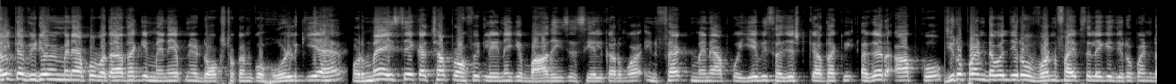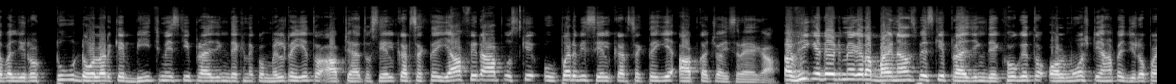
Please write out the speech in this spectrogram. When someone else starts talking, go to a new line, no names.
कल के वीडियो में मैंने आपको बताया था कि मैंने अपने डॉक्स टोकन को होल्ड किया है और मैं इससे एक अच्छा प्रॉफिट लेने के बाद ही इसे सेल करूँगा। इनफैक्ट मैंने आपको ये भी सजेस्ट किया था कि अगर आपको 0.0015 से लेके 0.002 डॉलर के बीच में इसकी प्राइसिंग देखने को मिल रही है तो आप चाहे तो सेल कर सकते हैं या फिर आप उसके ऊपर भी सेल कर सकते हैं, ये आपका चॉइस रहेगा। अभी के डेट में अगर आप बाइनांस पे इसकी प्राइसिंग देखोगे तो ऑलमोस्ट यहाँ पे ज़ीरो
